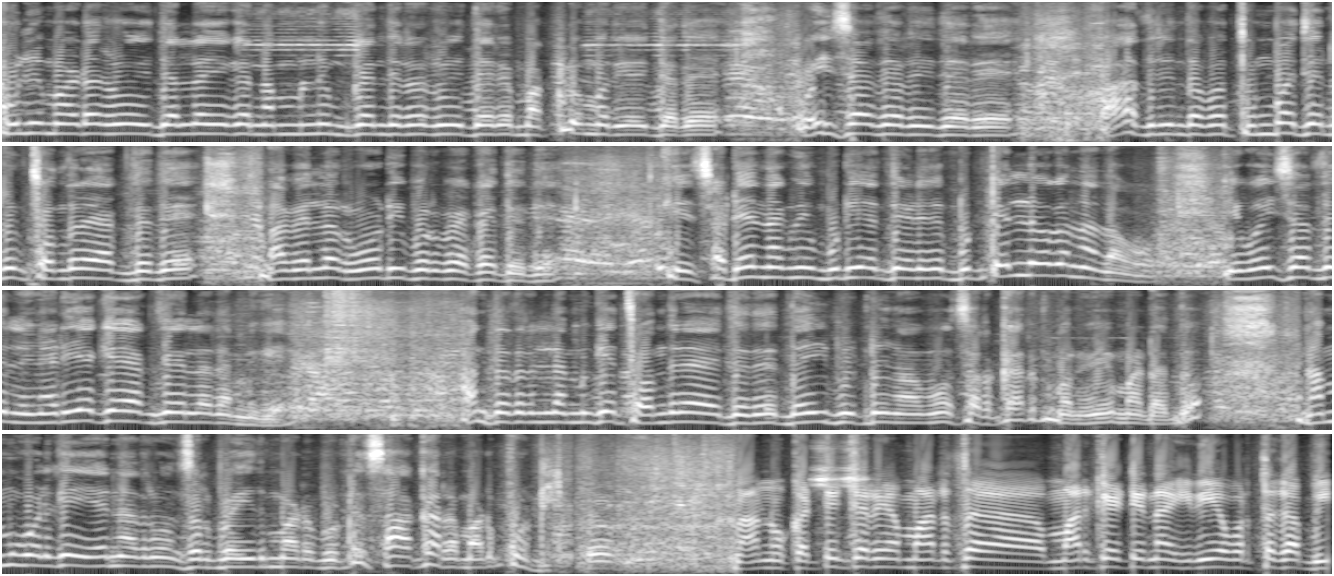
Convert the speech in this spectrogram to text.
ಕೂಲಿ ಮಾಡೋರು ಇದೆಲ್ಲ ಈಗ ನಮ್ಮ ನಿಮ್ಕೊಂಡಿರೋರು ಇದ್ದಾರೆ ಮಕ್ಕಳು ಮರಿ ಇದ್ದಾರೆ ವಯಸ್ಸಾದವರು ಇದ್ದಾರೆ. ಆದ್ದರಿಂದ ತುಂಬ ಜನರಿಗೆ ತೊಂದರೆ ಆಗ್ತದೆ. ನಾವೆಲ್ಲ ರೋಡಿಗೆ ಬರಬೇಕಾಗ್ತದೆ ಈ ಸಡನ್ನಾಗಿ ನೀವು ಬುಡಿ ಅಂತ ಹೇಳಿದ್ರೆ ಬುಟ್ಟೆಲ್ಲಿ ಹೋಗೋಣ ನಾವು? ಈ ವಯಸ್ಸಾದಲ್ಲಿ ನಡೆಯೋಕ್ಕೆ ಆಗ್ತಾಯಿಲ್ಲ ನಮಗೆ. ಅಂಥದ್ರಲ್ಲಿ ನಮಗೆ ತೊಂದರೆ ಆಯ್ತದೆ ದಯವಿಟ್ಟು ನಾವು ಸರ್ಕಾರಕ್ಕೆ ಮನವಿ ಮಾಡೋದು. ನಮ್ಗಳಿಗೆ ಏನಾದರೂ ಒಂದು ಸ್ವಲ್ಪ ಇದು ಮಾಡಿಬಿಟ್ಟು ಸಹಕಾರ ಮಾಡಿಕೊಡ್ಲಿ ನಾನು ಕಟ್ಟಿಕೆರೆಯ ಮಾಡ್ತಾ ಮಾರ್ಕೆಟಿನ ಹಿರಿಯ ವರ್ತಕ ಬಿ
